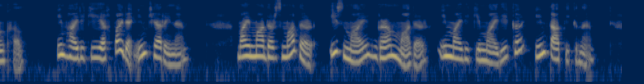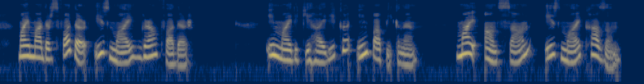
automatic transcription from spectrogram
uncle։ Իմ հայրիկի եղբայրը իմ քեռին է։ My mother's mother is my grandmother։ Իմ մայրիկի մայրիկը իմ տատիկն է։ My mother's father is my grandfather։ Իմ մայրիկի հայրիկը իմ պապիկն է։ My aunt's son is my cousin։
